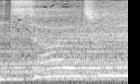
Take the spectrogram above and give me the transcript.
It starts with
